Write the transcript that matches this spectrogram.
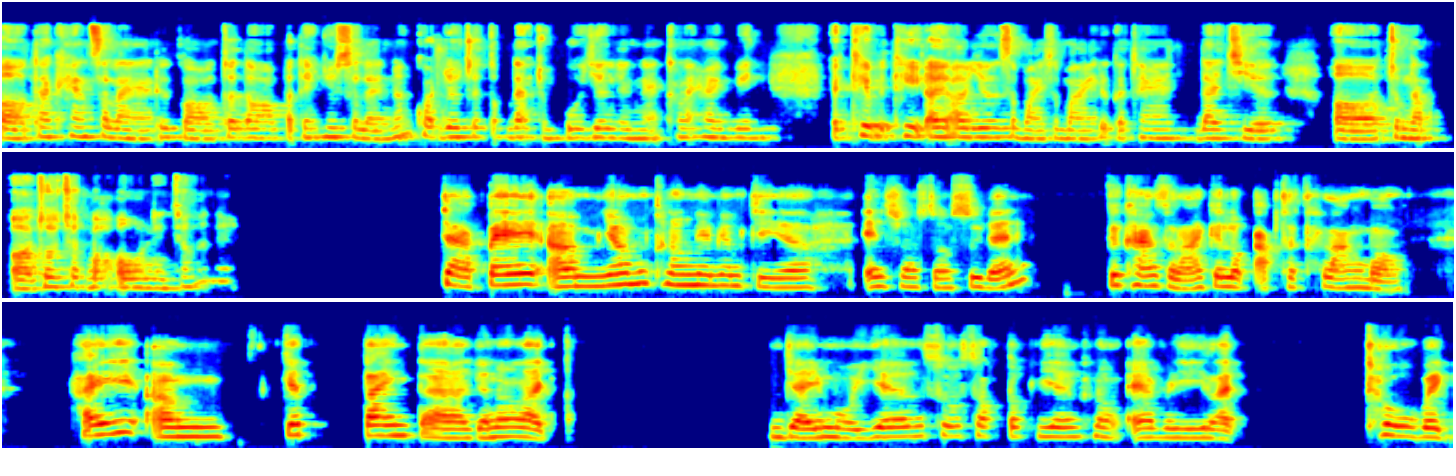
អឺតើខាងសាលាឬក៏ទៅដល់ប្រទេស New Zealand ហ្នឹងគាត់យកចិត្តទុកដាក់ចំពោះយើងយ៉ាងណាខ្លះហើយមាន activity អីឲ្យយើងសប្បាយសប្បាយឬក៏ថាដែលជាអឺចំណាប់អឺចូលចិត្តរបស់អូនអញ្ចឹងណា ចាពេលអឺខ្ញុំក្នុងនាមខ្ញុំជា international student គឺខាងសាលាគេ look up ទៅខ្លាំងហ្មងហើយអឺគេតែងតែ you know like និយាយមួយយើងសួរសុខទុក្ខយើងក្នុង every like two week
